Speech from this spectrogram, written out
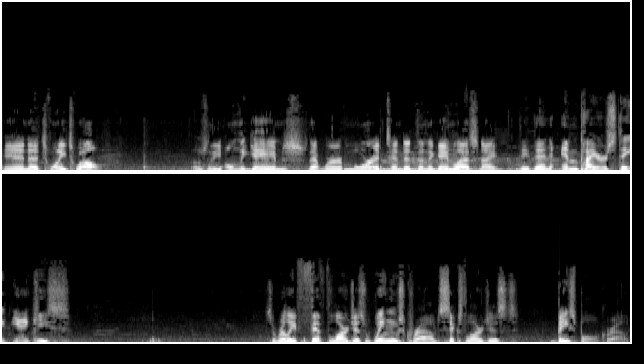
in uh, 2012. Those are the only games that were more attended than the game last night. The then Empire State Yankees. So, really, fifth largest Wings crowd, sixth largest baseball crowd.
